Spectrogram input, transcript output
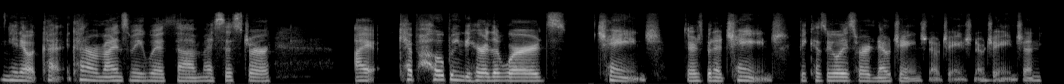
You know, it kind of, reminds me with um, my sister. I kept hoping to hear the words change. There's been a change because we always heard no change, no change, no change. And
